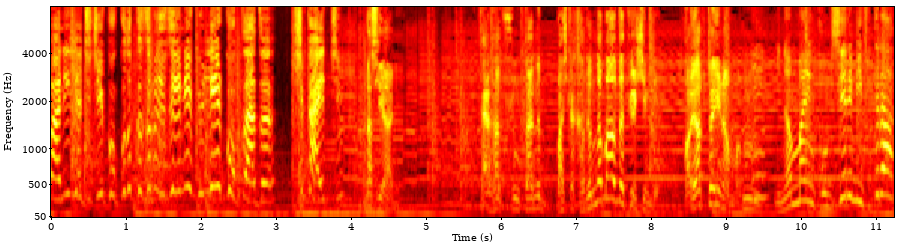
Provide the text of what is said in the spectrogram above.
vanilya çiçeği kokulu kızımın üzerine güller kokladı. Şikayetçi. Nasıl yani? Ferhat Sultan'ı başka kadınla mı aldatıyor şimdi? Hayatta inanmam. İnanmayın komiserim iftira.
